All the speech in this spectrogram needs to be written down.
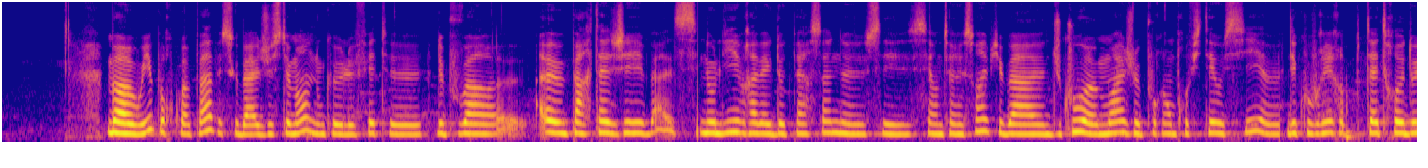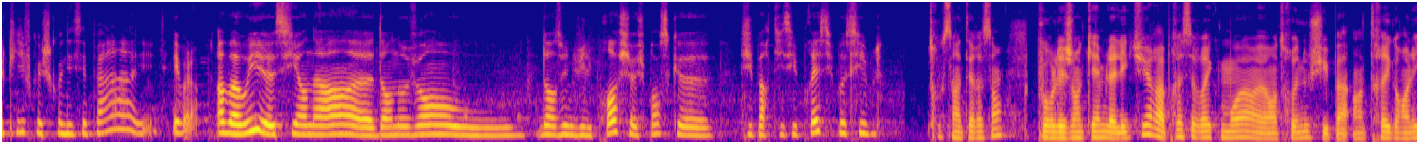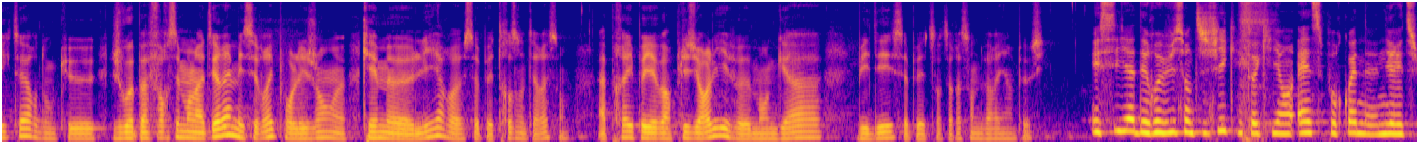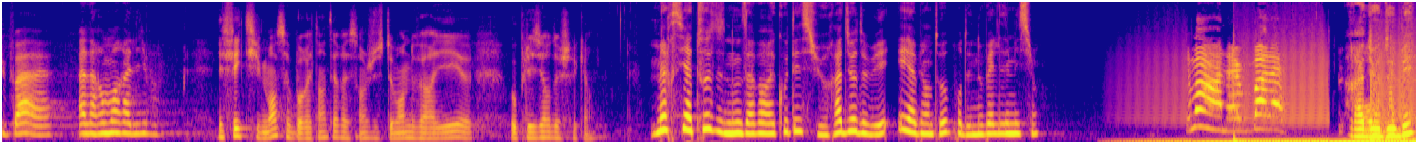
Bah oui, pourquoi pas, parce que bah, justement, donc, euh, le fait euh, de pouvoir euh, partager bah, nos livres avec d'autres personnes, c'est intéressant. Et puis bah, du coup, moi, je pourrais en profiter aussi, découvrir peut-être d'autres livres que je connaissais pas. Et, et voilà. Ah bah oui, s'il y en a un dans nos gens ou dans une ville proche, je pense que j'y participerai si possible. Je trouve ça intéressant pour les gens qui aiment la lecture. Après, c'est vrai que moi, euh, entre nous, je suis pas un très grand lecteur, donc euh, je vois pas forcément l'intérêt. Mais c'est vrai que pour les gens euh, qui aiment lire, ça peut être très intéressant. Après, il peut y avoir plusieurs livres, manga, BD, ça peut être intéressant de varier un peu aussi. Et s'il y a des revues scientifiques, et toi qui en S, pourquoi n'irais-tu pas à l'armoire à livres? Effectivement, ça pourrait être intéressant justement de varier au plaisir de chacun. Merci à tous de nous avoir écoutés sur Radio 2B et à bientôt pour de nouvelles émissions. Radio 2B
